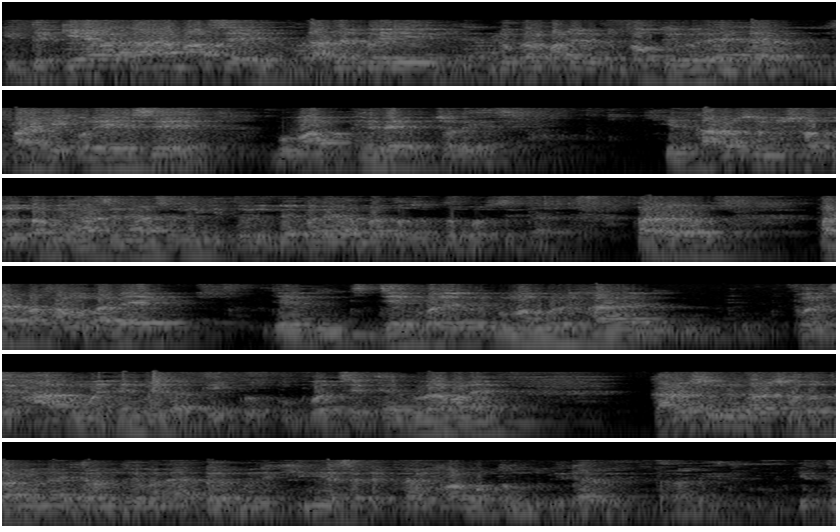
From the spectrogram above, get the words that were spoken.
কিন্তু কে বা কারা মারছে, তাদের ওই লোকাল পার্টির একটু বক্তব্য, একটা বাইকে করে এসে বোমা ফেলে চলে গেছে। কিন্তু কারোর সঙ্গে শত্রুতা আমি আসে না আসে না, কিন্তু ব্যাপারে আমরা তদন্ত করছি। তারা তারা কথা মোতাবেক যে যে করে বোমাগুলি পড়েছে, হাত বোমা হেলমেট আর কি, পড়ছে এগুলো মানে কারোর সঙ্গে তার সততা আমি নাই এরকম যে মানে একটা মানে খিনিয়ে সাথে ক্রাইম হওয়ার মতন এটা তারা কিন্তু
